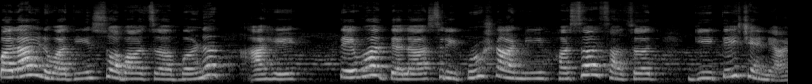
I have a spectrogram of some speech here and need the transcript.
पलायनवादी स्वभावाचा बनत आहे. तेव्हा त्याला श्रीकृष्णांनी हसत हसत गीतेचे ज्ञान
